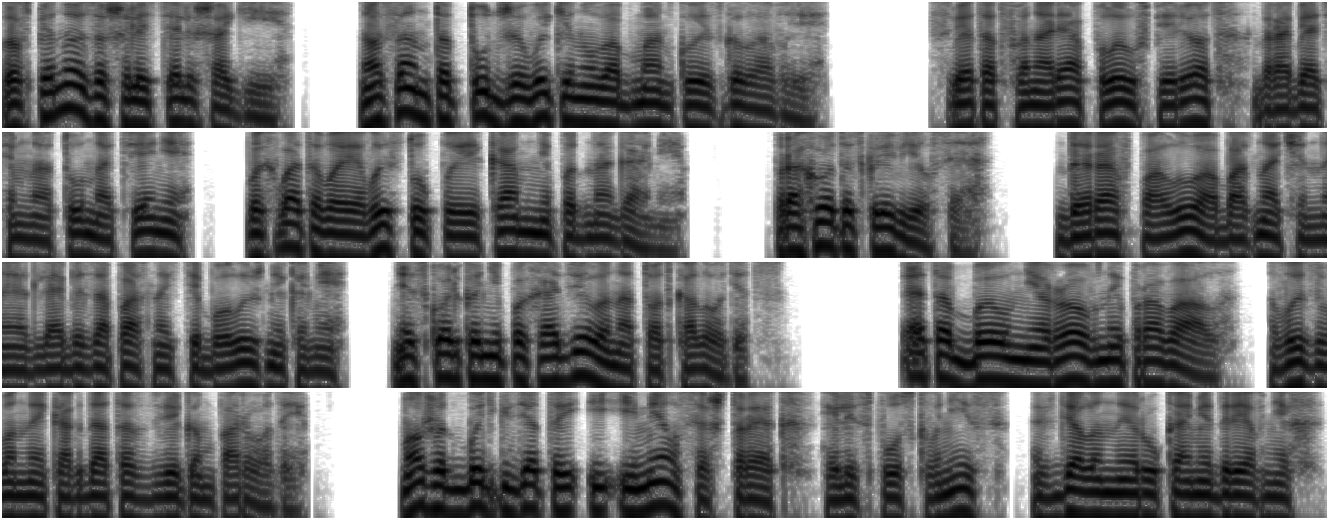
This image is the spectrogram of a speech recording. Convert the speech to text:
За спиной зашелестели шаги, но Санта тут же выкинул обманку из головы. Свет от фонаря плыл вперед, дробя темноту на тени, выхватывая выступы и камни под ногами. Проход искривился. Дыра в полу, обозначенная для безопасности булыжниками, нисколько не походила на тот колодец. Это был неровный провал, вызванный когда-то сдвигом породы. Может быть, где-то и имелся штрек или спуск вниз, сделанный руками древних,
